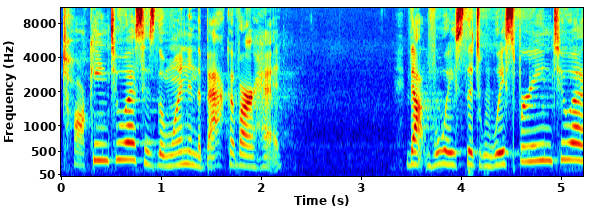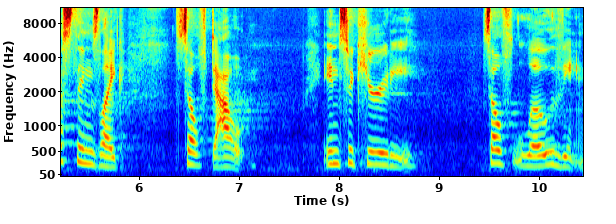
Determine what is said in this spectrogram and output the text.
talking to us is the one in the back of our head. That voice that's whispering to us things like self doubt, insecurity, self loathing.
